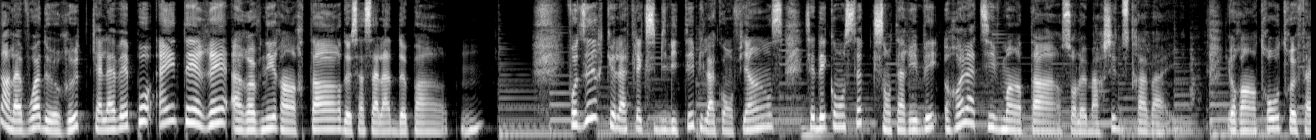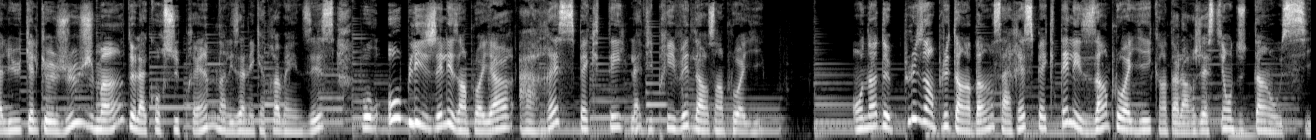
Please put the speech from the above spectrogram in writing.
dans la voix de Ruth qu'elle n'avait pas intérêt à revenir en retard de sa salade de pâtes. Hmm? Il faut dire que la flexibilité puis la confiance, c'est des concepts qui sont arrivés relativement tard sur le marché du travail. Il aura entre autres fallu quelques jugements de la Cour suprême dans les années 90 pour obliger les employeurs à respecter la vie privée de leurs employés. On a de plus en plus tendance à respecter les employés quant à leur gestion du temps aussi.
